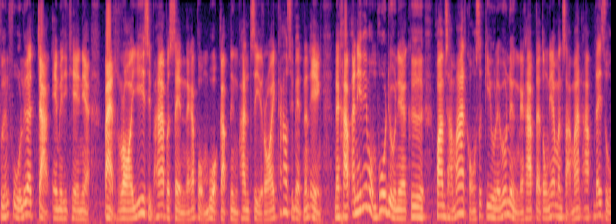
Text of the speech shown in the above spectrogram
ฟื้นฟูเลือดจาก MTK เนี่ย 825%นะครับผมบวกกับ 1,491 นั่นเองนะครับ อันนี้ที่ผมพูดอยู่เนี่ย คือความสามารถของสกิลเลเวล1นะครับ แต่ตรงนี้มันสามารถอัพได้สูง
